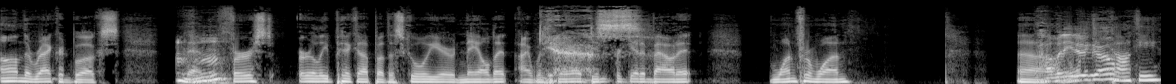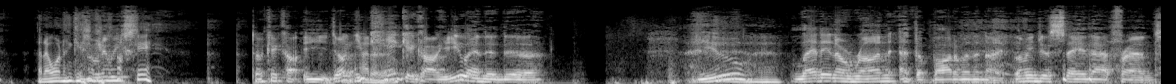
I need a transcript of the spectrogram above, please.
on the record books that Mm-hmm. the first early pickup of the school year nailed it. I was there, didn't forget about it. One for one. Uh, How many did it go? Cocky, and I want to get How many weeks? cocky. Don't get cocky. You don't. You don't can't get cocky. You ended. Uh, you let in a run at the bottom of the ninth. Let me just say that, friend.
